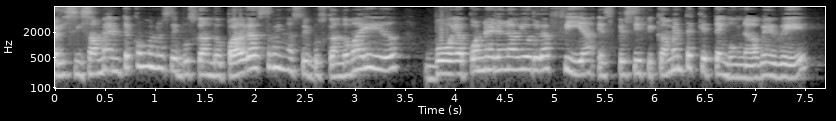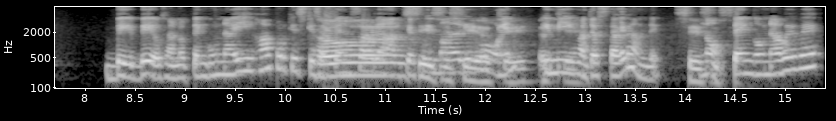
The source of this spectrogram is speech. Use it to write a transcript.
precisamente como no estoy buscando padrastro y no estoy buscando marido, voy a poner en la biografía específicamente que tengo una bebé, bebé, o sea, no tengo una hija porque es que se Oh, pensarán que sí, fui madre sí, joven y mi ok. hija ya está grande. Sí, no, tengo una bebé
